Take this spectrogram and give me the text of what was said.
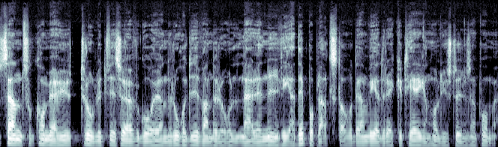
sen så kommer jag ju troligtvis övergå i en rådgivande roll när en ny vd på plats då, och den vd-rekryteringen håller ju styrelsen på med.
